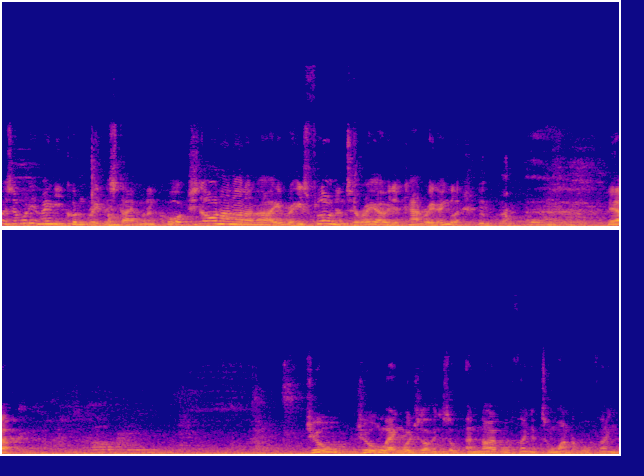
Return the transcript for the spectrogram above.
I said, "What do you mean he couldn't read the statement in court?" She said, "Oh no, no, no, no. He, he's fluent in Te Reo. He just can't read English." now, dual dual language, I think, is a, a, noble thing. It's a wonderful thing.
